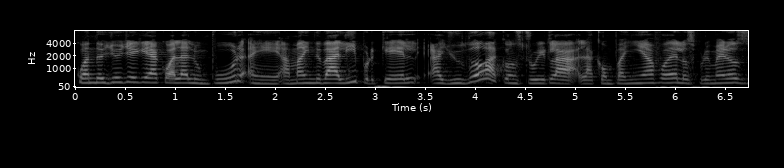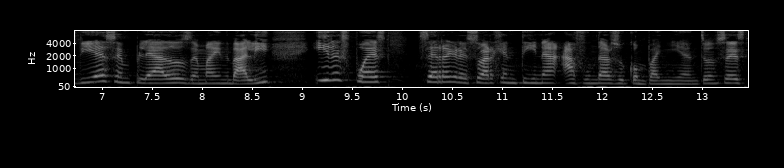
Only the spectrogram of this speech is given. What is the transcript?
cuando yo llegué a Kuala Lumpur, eh, a Mind Valley, porque él ayudó a construir la, la compañía, fue de los primeros 10 empleados de Mind Valley y después se regresó a Argentina a fundar su compañía. Entonces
